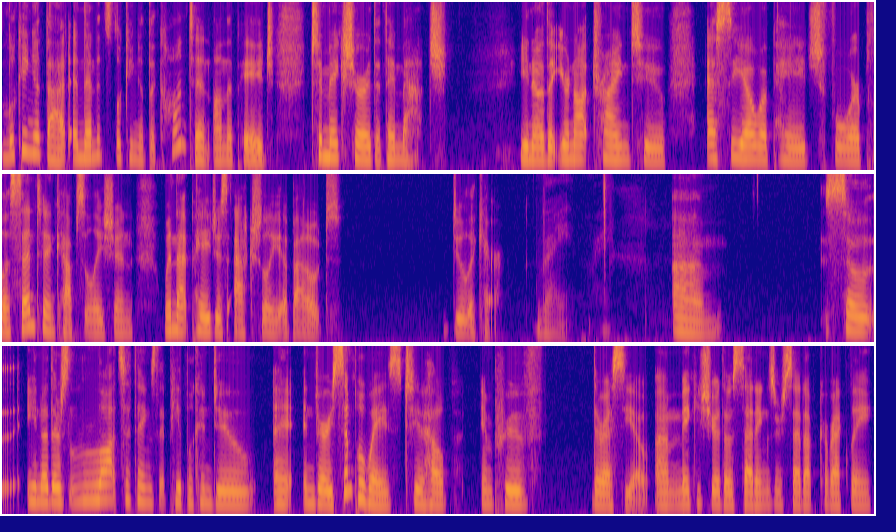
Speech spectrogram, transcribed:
looking at that, and then it's looking at the content on the page to make sure that they match. You know, that you're not trying to SEO a page for placenta encapsulation when that page is actually about doula care. Right. right. Um, so, you know, there's lots of things that people can do uh, in very simple ways to help improve their SEO, um, making sure those settings are set up correctly,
